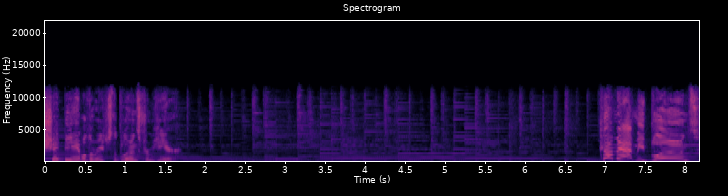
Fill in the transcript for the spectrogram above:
Should be able to reach the balloons from here. Come at me, balloons!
